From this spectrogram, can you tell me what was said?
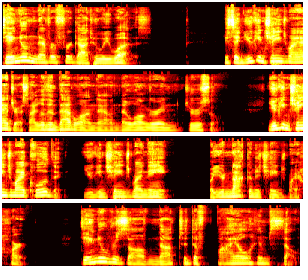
Daniel never forgot who he was. He said, You can change my address. I live in Babylon now, no longer in Jerusalem. You can change my clothing. You can change my name, but you're not going to change my heart. Daniel resolved not to defile himself.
